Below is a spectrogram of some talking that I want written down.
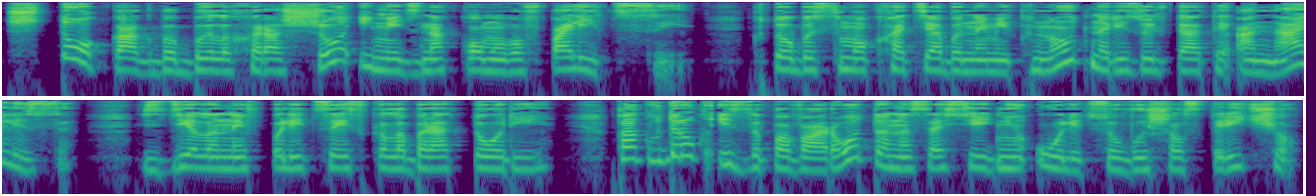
что как бы было хорошо иметь знакомого в полиции, кто бы смог хотя бы намекнуть на результаты анализа, сделанные в полицейской лаборатории, как вдруг из-за поворота на соседнюю улицу вышел старичок.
